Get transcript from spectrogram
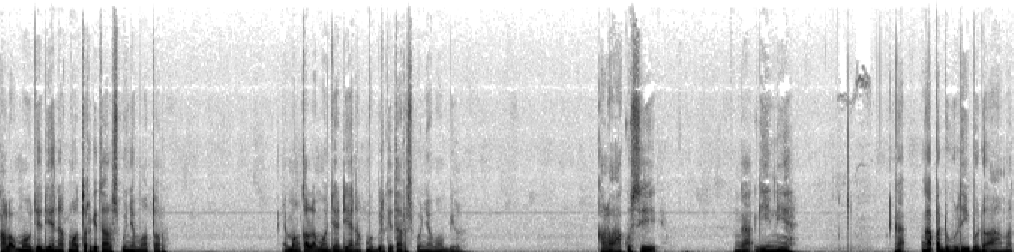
kalau mau jadi anak motor kita harus punya motor. Emang kalau mau jadi anak mobil kita harus punya mobil. Kalau aku sih nggak gini ya. Nggak nggak peduli bodoh amat.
